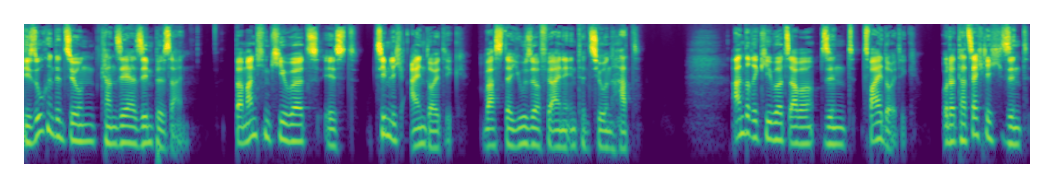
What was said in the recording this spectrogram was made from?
Die Suchintention kann sehr simpel sein. Bei manchen Keywords ist ziemlich eindeutig, was der User für eine Intention hat. Andere Keywords aber sind zweideutig. Oder tatsächlich sind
